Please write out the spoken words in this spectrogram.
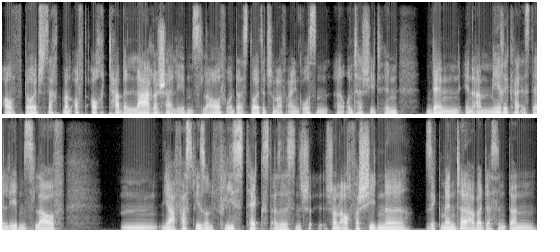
Auf Deutsch sagt man oft auch tabellarischer Lebenslauf und das deutet schon auf einen großen äh, Unterschied hin, denn in Amerika ist der Lebenslauf mh, ja fast wie so ein Fließtext, also es sind sch schon auch verschiedene Segmente, aber das sind dann,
